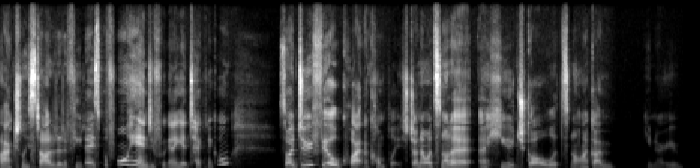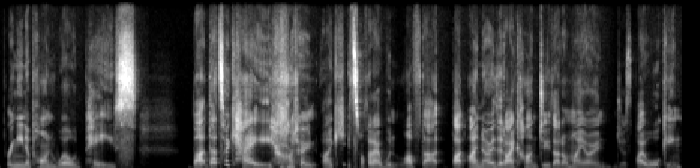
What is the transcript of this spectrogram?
I actually started it a few days beforehand, if we're going to get technical. So I do feel quite accomplished. I know it's not a, a huge goal. It's not like I'm, you know, bringing upon world peace, but that's okay. I don't like, it's not that I wouldn't love that, but I know that I can't do that on my own just by walking.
